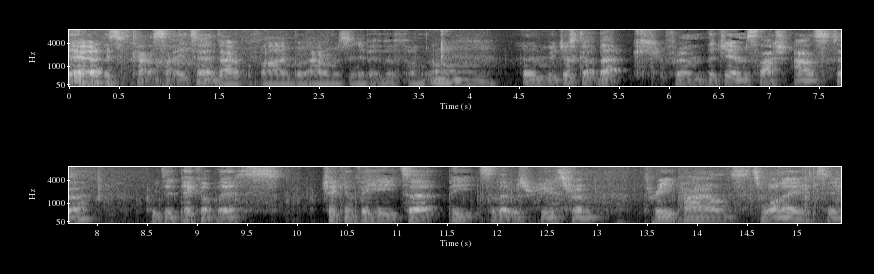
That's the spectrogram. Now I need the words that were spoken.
yeah, this ca- it turned out fine, but Aaron was in a bit of a funk. Mm. And we just got back from the gym slash Asda. We did pick up this chicken fajita pizza that was reduced from three pounds to one eighty.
